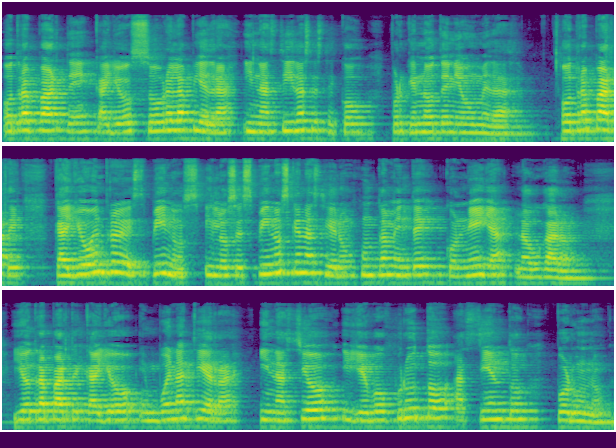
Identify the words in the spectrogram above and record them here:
Otra parte cayó sobre la piedra, y nacida se secó, porque no tenía humedad. Otra parte cayó entre espinos, y los espinos que nacieron juntamente con ella la ahogaron. Y otra parte cayó en buena tierra, y nació y llevó fruto a ciento por uno.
